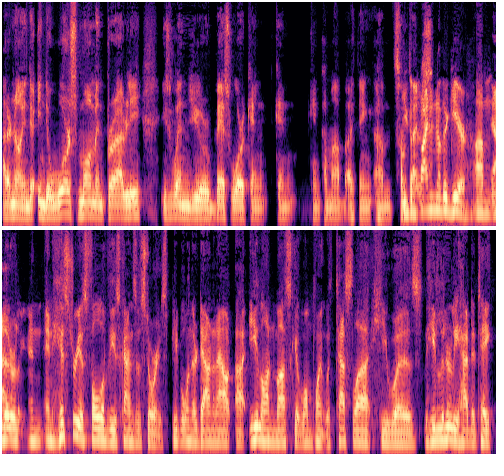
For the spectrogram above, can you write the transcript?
i don't know in the in the worst moment probably is when your best work can can can come up i think. Um sometimes you can find another gear um yeah. literally. And and history is full of these kinds of stories. People when they're down and out uh, elon musk at one point with tesla he was he literally had to take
